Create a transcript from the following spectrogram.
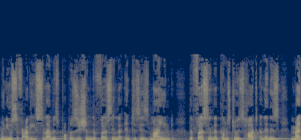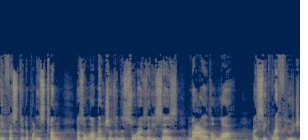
When Yusuf salam is propositioned, the first thing that enters his mind, the first thing that comes to his heart and then is manifested upon his tongue, as Allah mentions in this surah, is that he says, Ma'ad Allah. I seek refuge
